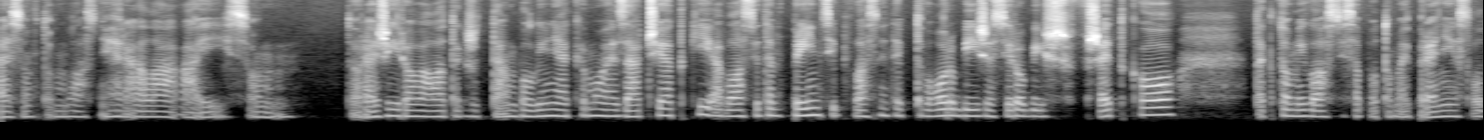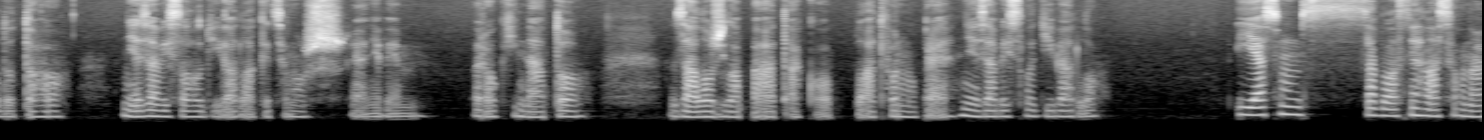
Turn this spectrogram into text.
aj som v tom vlastne hrála, aj som to režírovala, takže tam boli nejaké moje začiatky a vlastne ten princíp vlastne tej tvorby, že si robíš všetko, tak to mi vlastne sa potom aj prenieslo do toho nezávislého divadla, keď som už, ja neviem, roky na to založila pád ako platformu pre nezávislé divadlo. Ja som sa vlastne hlásila na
